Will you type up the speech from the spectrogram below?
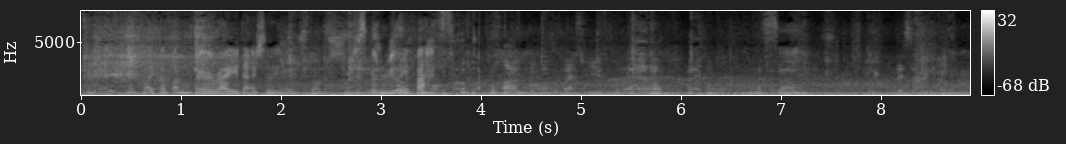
it's like a funfair ride actually. I'm just going really fast. the best views of the Let's see. this angle.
